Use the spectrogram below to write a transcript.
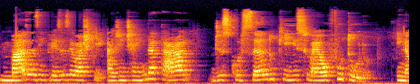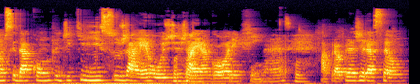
Mas as empresas, eu acho que a gente ainda está discursando que isso é o futuro e não se dá conta de que isso já é hoje, uhum. já é agora, enfim, né? Sim. A própria geração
